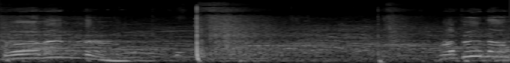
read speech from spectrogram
नारायण và thứ năm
